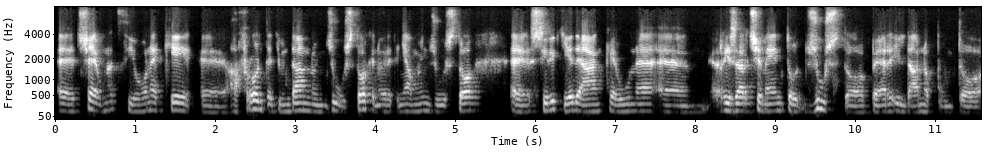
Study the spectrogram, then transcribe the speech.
eh, c'è un'azione che eh, a fronte di un danno ingiusto, che noi riteniamo ingiusto, eh, si richiede anche un eh, risarcimento giusto per il danno appunto,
